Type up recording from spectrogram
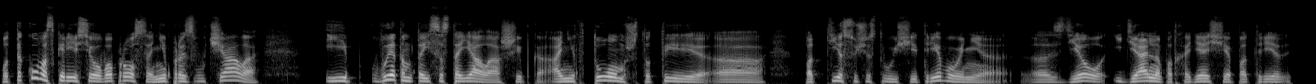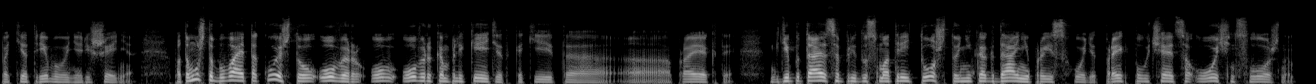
Вот такого, скорее всего, вопроса не прозвучало. И в этом-то и состояла ошибка, а не в том, что ты э, под те существующие требования э, сделал идеально подходящее под, под те требования решения. Потому что бывает такое, что over, over complicated какие-то э, проекты, где пытаются предусмотреть то, что никогда не происходит. Проект получается очень сложным.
